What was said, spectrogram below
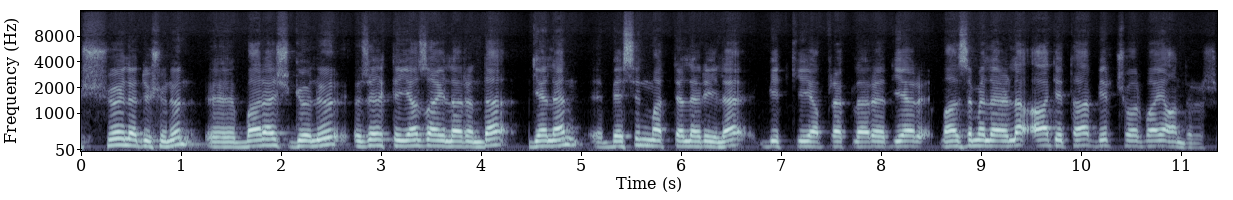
Şöyle düşünün, e, baraj gölü özellikle yaz aylarında gelen e, besin maddeleriyle bitki yaprakları, diğer malzemelerle adeta bir çorbayı andırır.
